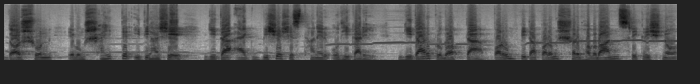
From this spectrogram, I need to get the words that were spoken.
দর্শন এবং সাহিত্যের ইতিহাসে গীতা এক বিশেষ স্থানের অধিকারী। গীতার প্রবক্তা পরমপিতা পরমেশ্বর ভগবান শ্রীকৃষ্ণ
